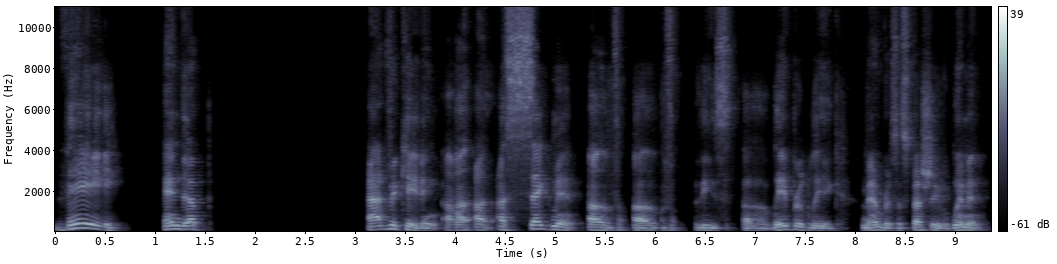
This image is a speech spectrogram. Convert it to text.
they end up advocating a, a, a segment of, of these uh, labor league members, especially women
